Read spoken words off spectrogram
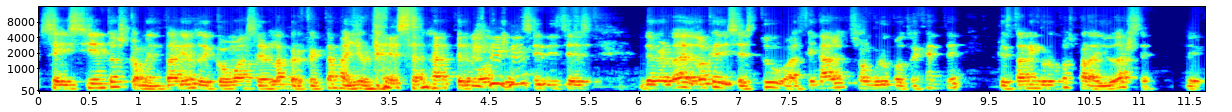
600 comentarios de cómo hacer la perfecta mayonesa y dices, de verdad es lo que dices tú, al final son grupos de gente que están en grupos para ayudarse, de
